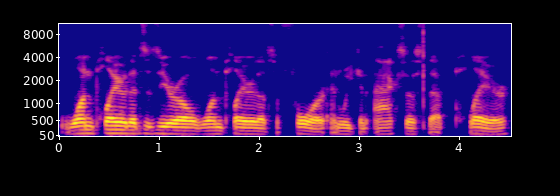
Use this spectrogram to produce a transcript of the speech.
one player that's a 0, one player that's a 4, and we can access that player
